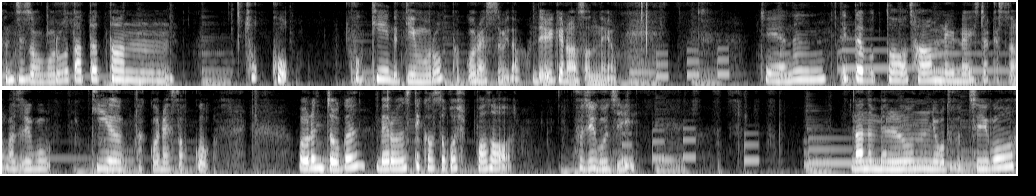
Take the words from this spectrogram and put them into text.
전체적으로 따뜻한 초코 쿠키 느낌으로 바꾸려 했습니다. 근데 일기를 안 썼네요. 뒤에는 이때부터 자음 릴레이 시작했어가지고 기획 닦고를 했었고 오른쪽은 메론 스티커 쓰고 싶어서 굳이 굳이 나는 멜론 요것도 붙이고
